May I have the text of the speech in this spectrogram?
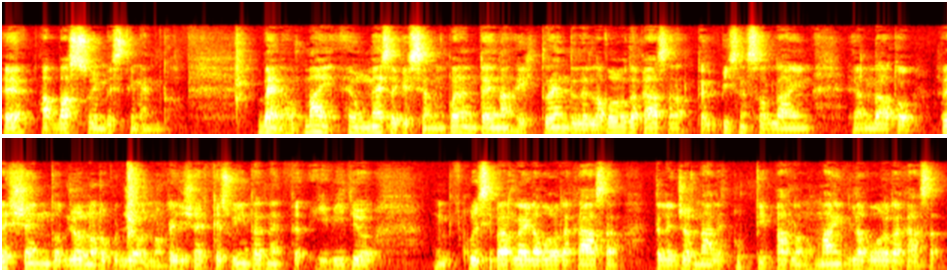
e a basso investimento. Bene, ormai è un mese che siamo in quarantena e il trend del lavoro da casa, del business online è andato crescendo giorno dopo giorno. Le ricerche su internet, i video in cui si parla di lavoro da casa, telegiornale, tutti parlano ormai di lavoro da casa.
